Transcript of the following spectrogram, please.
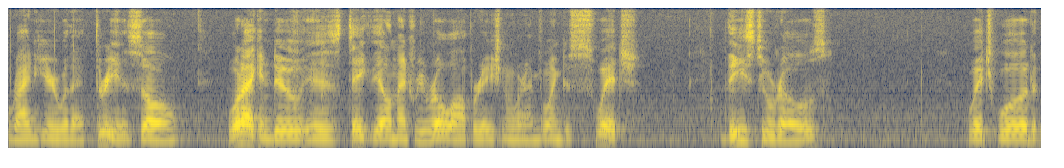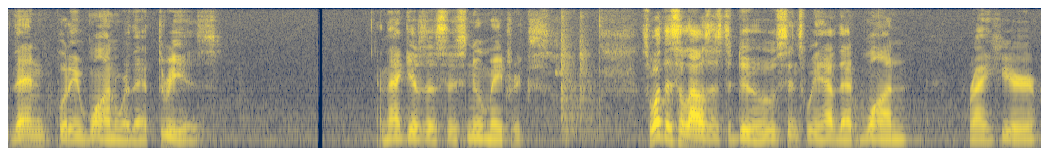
right here where that 3 is. So what I can do is take the elementary row operation where I'm going to switch these two rows, which would then put a 1 where that 3 is and that gives us this new matrix. So what this allows us to do, since we have that 1 right here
